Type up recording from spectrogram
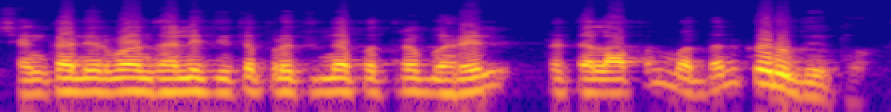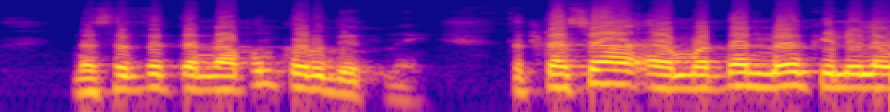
शंका निर्माण झाली तिथं प्रतिज्ञापत्र भरेल तर त्याला आपण मतदान करू देतो. नसेल तर त्यांना आपण करू देत नाही. तर तशा मतदान न केलेल्या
